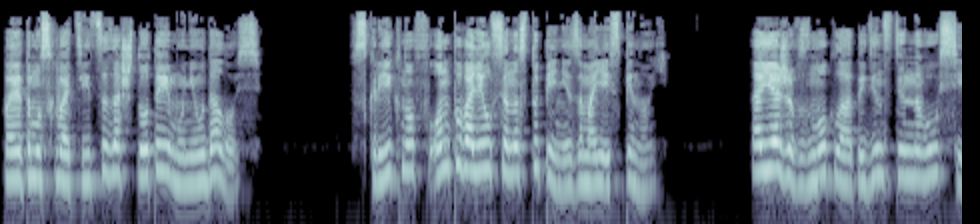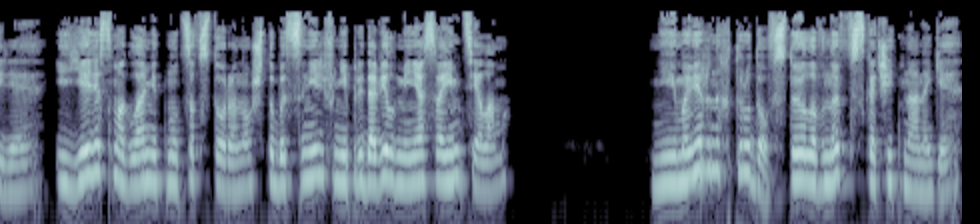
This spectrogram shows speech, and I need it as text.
Поэтому схватиться за что-то ему не удалось. Вскрикнув, он повалился на ступени за моей спиной. А я же взмокла от единственного усилия и еле смогла метнуться в сторону, чтобы Снильф не придавил меня своим телом. Неимоверных трудов стоило вновь вскочить на ноги.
